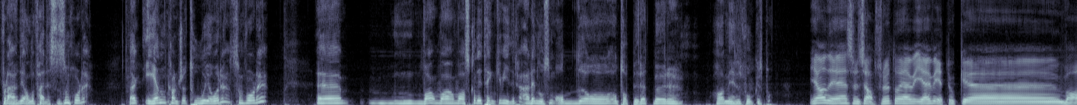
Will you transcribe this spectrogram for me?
For det er jo de aller færreste som får det. Det er én, kanskje to i året som får det. Eh, hva, hva, hva, skal de tenke videre? Er det noe som Odd og, og toppidrett bør ha mer fokus på? Ja, det syns jeg absolutt. Og jeg, jeg, vet jo ikke eh, hva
